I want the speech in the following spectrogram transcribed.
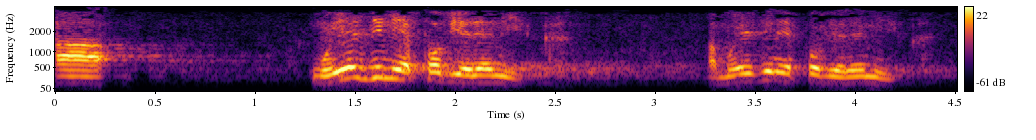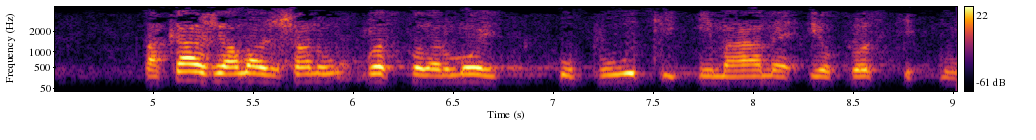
a muezin je povjerenik a muezin je povjerenik Pa kaže Allah Žešanu, gospodar moj, uputi imame i oprosti mu.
